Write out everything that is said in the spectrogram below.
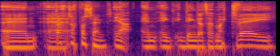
En, eh, 80%. ja, en ik, ik denk dat er maar twee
